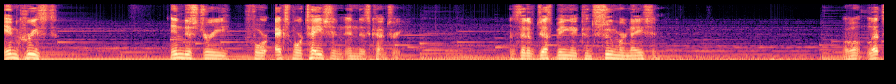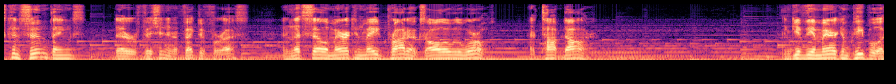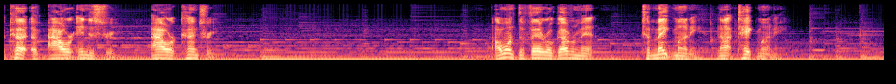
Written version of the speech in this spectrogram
increased industry for exportation in this country instead of just being a consumer nation. Well, let's consume things that are efficient and effective for us, and let's sell American made products all over the world at top dollar. And give the American people a cut of our industry, our country. I want the federal government to make money, not take money.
